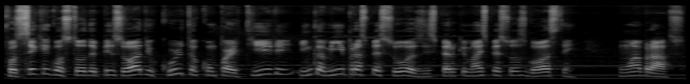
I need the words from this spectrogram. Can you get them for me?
Você que gostou do episódio, curta, compartilhe, encaminhe para as pessoas. Espero que mais pessoas gostem. Um abraço.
